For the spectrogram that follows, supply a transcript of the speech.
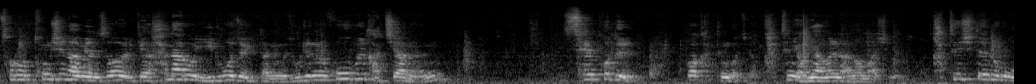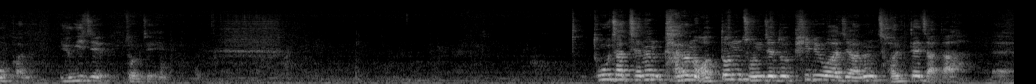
서로 통신하면서 이렇게 하나로 이루어져 있다는 거죠. 우리는 호흡을 같이 하는 세포들과 같은 거죠. 같은 영향을 나눠 마시는 같은 시대를 호흡하는 유기체 존재입니다. 도 자체는 다른 어떤 존재도 필요하지 않은 절대자다. 예.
